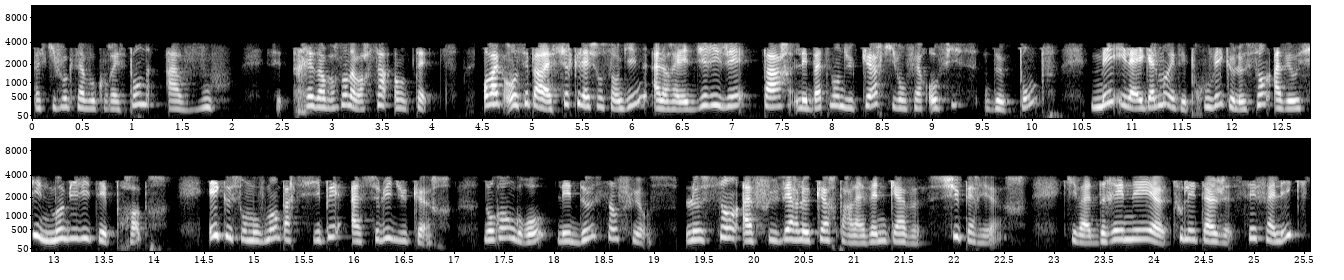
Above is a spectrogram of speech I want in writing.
parce qu'il faut que ça vous corresponde à vous. C'est très important d'avoir ça en tête. On va commencer par la circulation sanguine. Alors elle est dirigée par les battements du cœur qui vont faire office de pompe, mais il a également été prouvé que le sang avait aussi une mobilité propre et que son mouvement participait à celui du cœur. Donc en gros, les deux s'influencent. Le sang afflue vers le cœur par la veine cave supérieure, qui va drainer tout l'étage céphalique,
